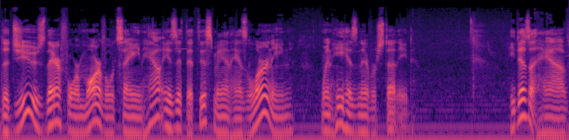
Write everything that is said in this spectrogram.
the Jews therefore marveled, saying, How is it that this man has learning when he has never studied? He doesn't have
